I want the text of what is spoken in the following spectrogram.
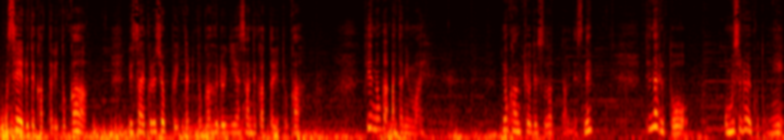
まセールで買ったりとかリサイクルショップ行ったりとか古着屋さんで買ったりとかっていうのが当たり前の環境で育ったんですね。ってなると面白いことに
